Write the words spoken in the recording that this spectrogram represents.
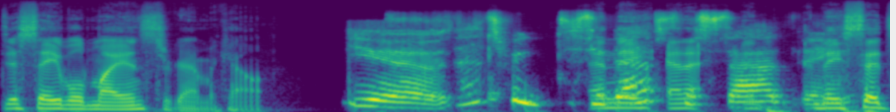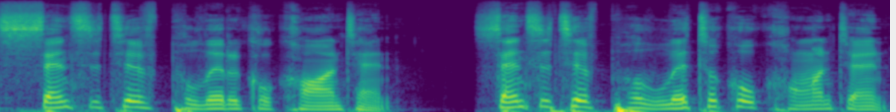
disabled my Instagram account. Yeah. That's see, and they, that's and, the sad and, thing. and they said sensitive political content, sensitive political content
